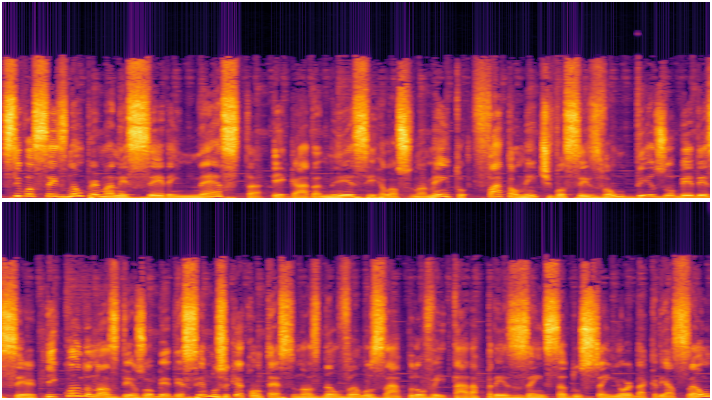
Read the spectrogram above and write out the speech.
Se vocês não permanecerem nesta pegada, nesse relacionamento, fatalmente vocês vão desobedecer. E quando nós desobedecemos, o que acontece? Nós não vamos aproveitar a presença do Senhor da criação.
